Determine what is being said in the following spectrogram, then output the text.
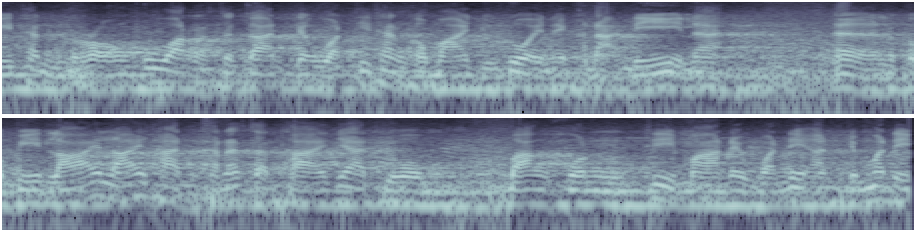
มีท่านรองผู้ว่าราชการจังหวัดที่ท่านก็มาอยู่ด้วยในขณะนี้นะแล้วก็มีหลายหลายท่านคณะสัตยาญาติโยม บางคนที่มาในวันนี้อาจจะไม่ได้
